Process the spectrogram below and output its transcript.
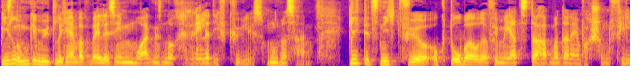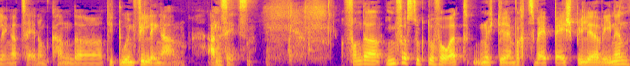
bisschen ungemütlich einfach, weil es eben morgens noch relativ kühl ist, muss man sagen. Gilt jetzt nicht für Oktober oder für März, da hat man dann einfach schon viel länger Zeit und kann da die Touren viel länger an, ansetzen. Von der Infrastruktur vor Ort möchte ich einfach zwei Beispiele erwähnen.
